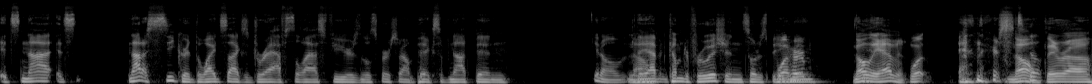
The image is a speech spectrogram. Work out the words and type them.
it's not, it's not a secret. The White Sox drafts the last few years and those first round picks have not been, you know, No. they haven't come to fruition, so to speak. What, I Herb? mean, No, they haven't. What? And they're still, No, they're. Uh,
